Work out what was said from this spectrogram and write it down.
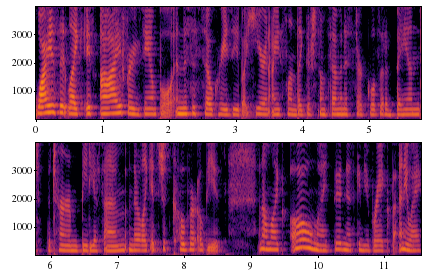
Why is it like if I, for example, and this is so crazy, but here in Iceland, like there's some feminist circles that have banned the term BDSM and they're like, it's just covert abuse. And I'm like, oh my goodness, give me a break. But anyway,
